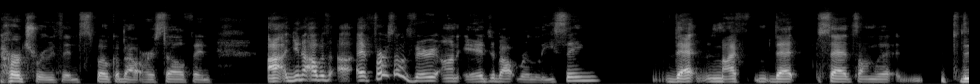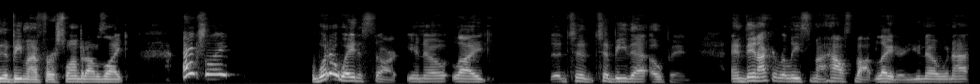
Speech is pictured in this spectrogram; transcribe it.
her truth and spoke about herself. And uh, you know i was uh, at first i was very on edge about releasing that my that sad song that to be my first one but i was like actually what a way to start you know like to to be that open and then I can release my house bop later. You know, when I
